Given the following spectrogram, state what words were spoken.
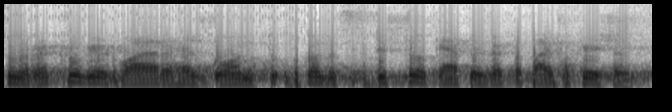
So the retrograde wire has gone, to, because the distal cap is at the bifurcation,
